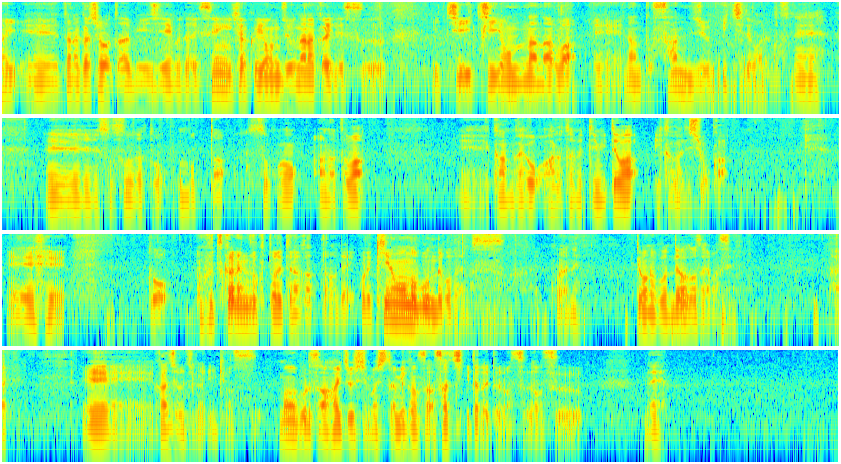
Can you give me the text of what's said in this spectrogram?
はい、えー、田中翔太 BGM 第1147回です。1147は、えー、なんと31で割れますね。えー、素数だと思ったそこのあなたは、えー考えを改めてみてはいかがでしょうか。えー、と、2日連続取れてなかったので、これ昨日の分でございます。はい、これはね、今日の分ではございません。はい。えー、感謝の時間いきます。マーブルさん拝聴しました。みかんさん、幸いただいております。ありがとうございます。ね。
